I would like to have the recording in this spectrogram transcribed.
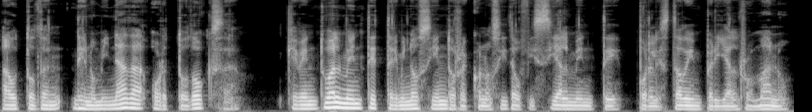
autodenominada ortodoxa que eventualmente terminó siendo reconocida oficialmente por el Estado imperial romano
